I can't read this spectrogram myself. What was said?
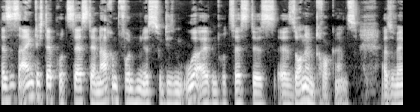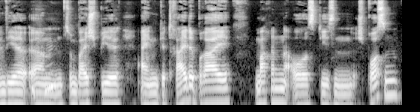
Das ist eigentlich der Prozess, der nachempfunden ist zu diesem uralten Prozess des äh, Sonnentrocknens. Also wenn wir mhm. ähm, zum Beispiel einen Getreidebrei machen aus diesen Sprossen,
